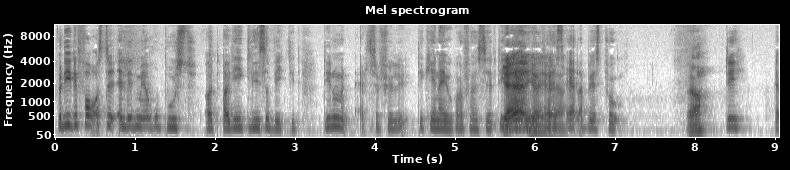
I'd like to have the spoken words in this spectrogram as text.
Fordi det forreste er lidt mere robust, og, og det er ikke lige så vigtigt. Det er nu, man, altså selvfølgelig, det kender I jo godt for jer selv. Det er Ja, ja, gerne ja, ja, ja. allerbedst på. Ja. Det er,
